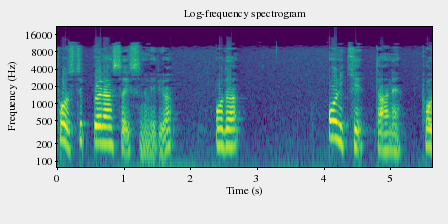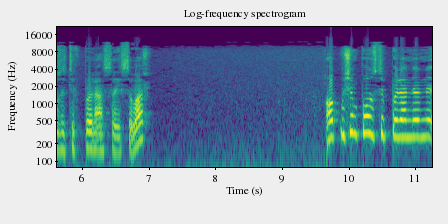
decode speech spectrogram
Pozitif bölen sayısını veriyor. O da 12 tane pozitif bölen sayısı var. 60'ın pozitif bölenlerini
